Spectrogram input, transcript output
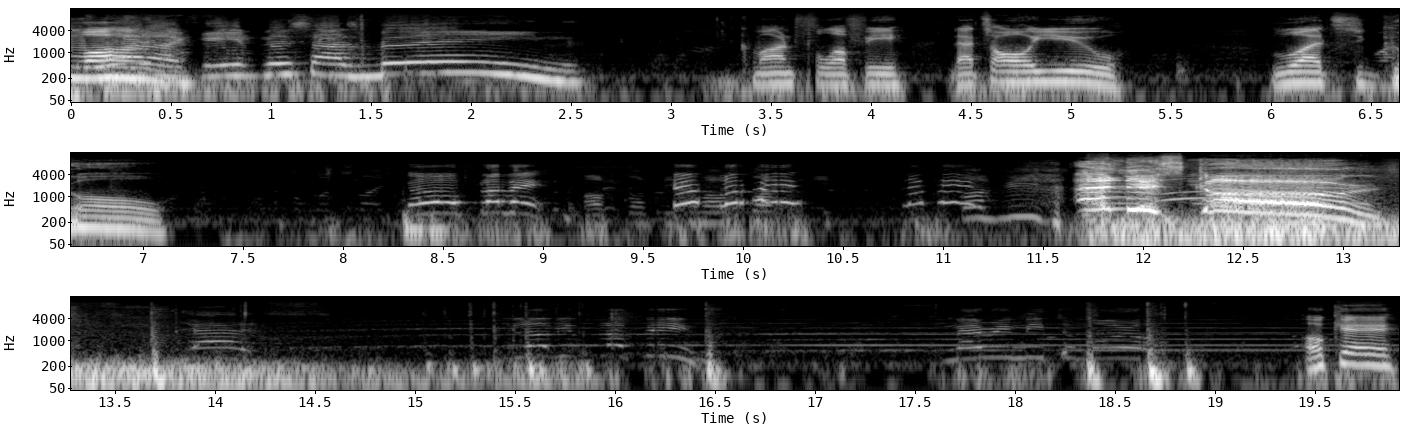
Come What on. a game this has been. Come on, Fluffy. That's all you. Let's go. Go, Fluffy. Oh, fluffy, come fluffy. Fluffy. And he scores! Yes. We love you, Fluffy. Marry me tomorrow. Okay,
